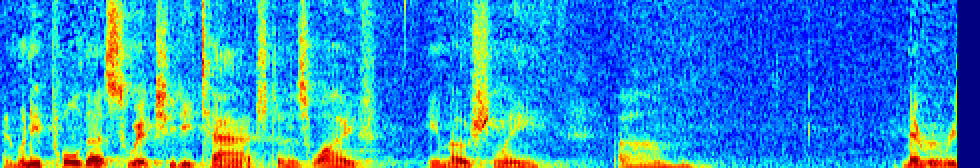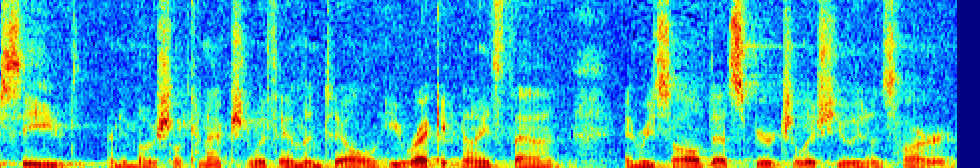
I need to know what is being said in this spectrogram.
And when he pulled that switch, he detached, and his wife emotionally um, never received an emotional connection with him until he recognized that and resolved that spiritual issue in his heart.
